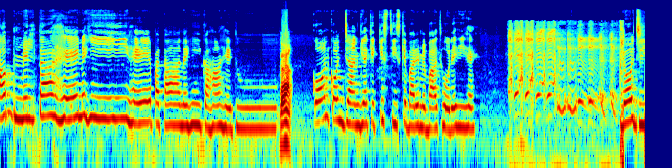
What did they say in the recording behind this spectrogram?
अब मिलता है नहीं है पता नहीं कहाँ है तू। कौन कौन जान गया कि किस चीज़ के बारे में बात हो रही है? लो जी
